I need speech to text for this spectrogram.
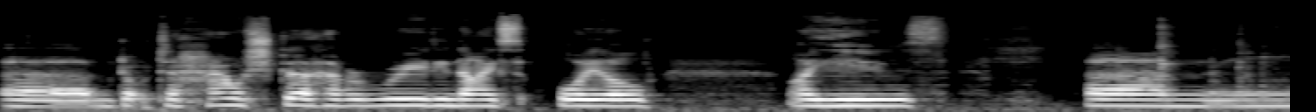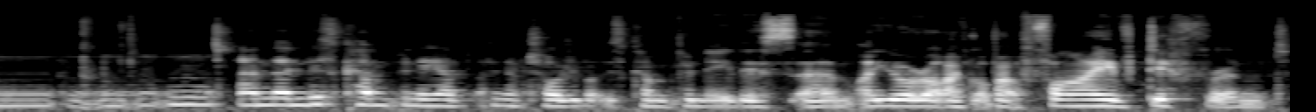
um, Dr. Hauschka, have a really nice oil I use. Um, and then this company, I think I've told you about this company, this um, Ayura, I've got about five different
